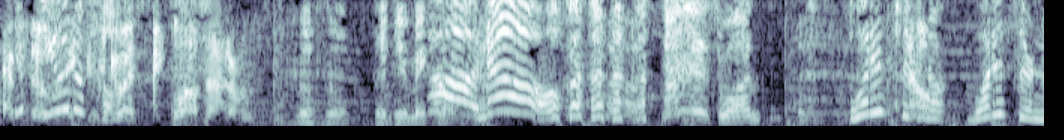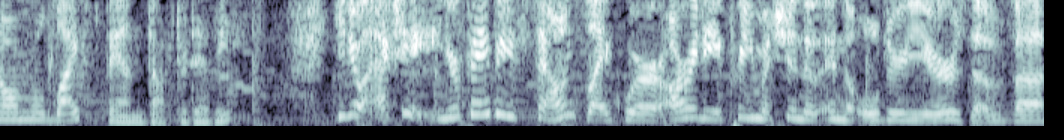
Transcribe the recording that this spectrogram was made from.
absolutely. You beautiful. do it, make love out of them. they do make. Oh, no! Not this one. What is their no- what is their normal lifespan, Dr. Debbie? You know, actually, your baby sounds like we're already pretty much in the in the older years of uh,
